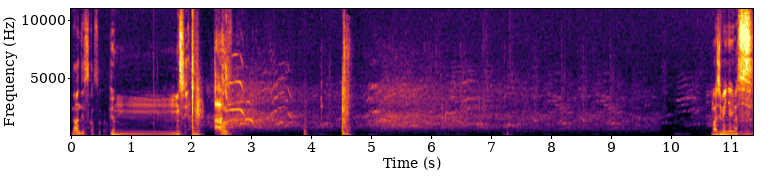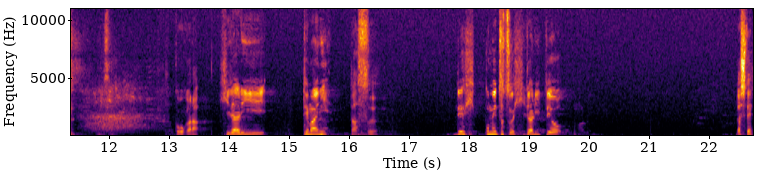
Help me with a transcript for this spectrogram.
何ですかそれは。へん。しあう真面目にやります。ここから。左手前に出す。で引っ込めつつ左手を。出して。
